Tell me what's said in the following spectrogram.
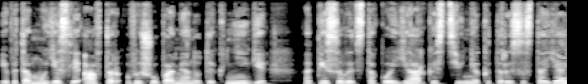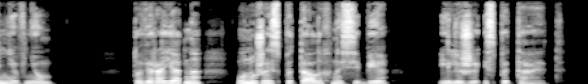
и потому если автор вышеупомянутой книги описывает с такой яркостью некоторые состояния в нем, то, вероятно, он уже испытал их на себе или же испытает.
